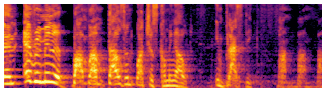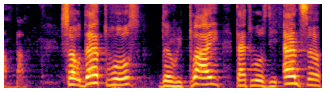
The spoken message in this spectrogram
And every minute, bam, bam, thousand watches coming out in plastic. Bam, bam, bam, bam. So that was the reply, that was the answer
